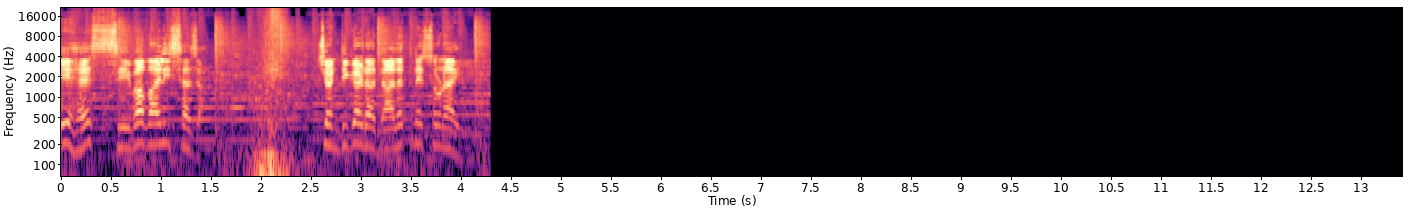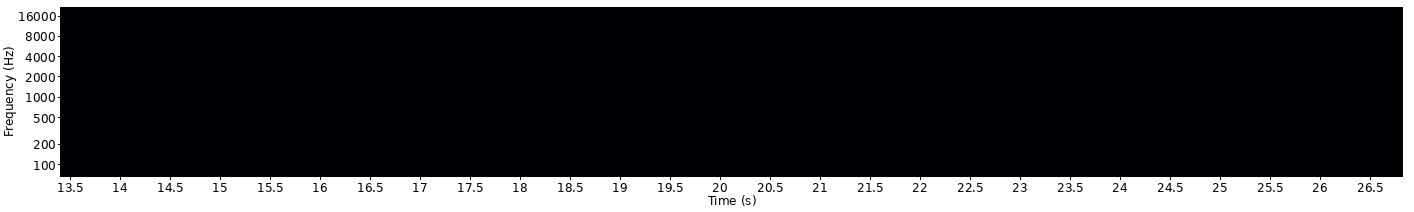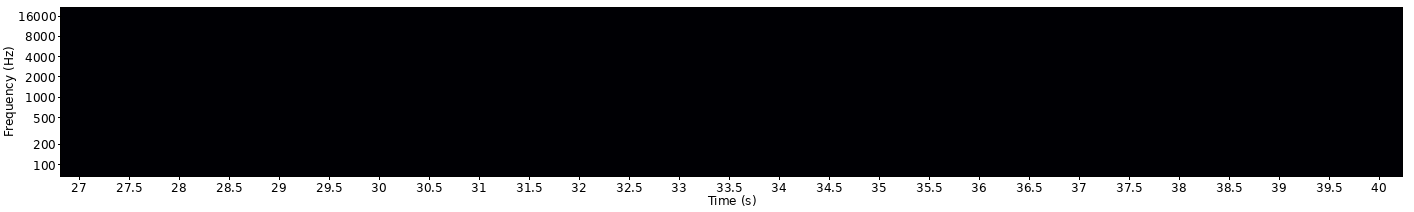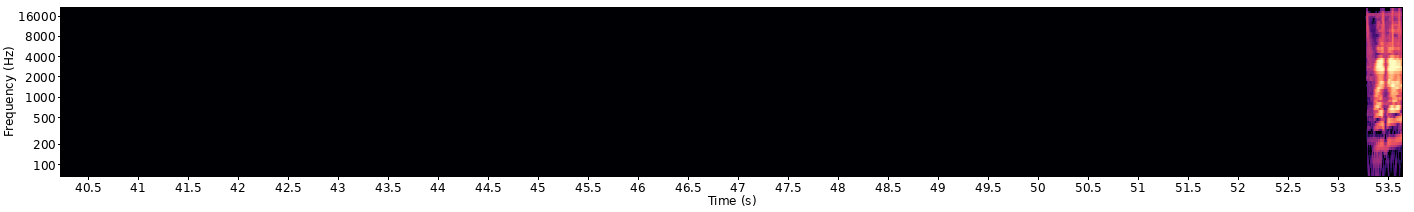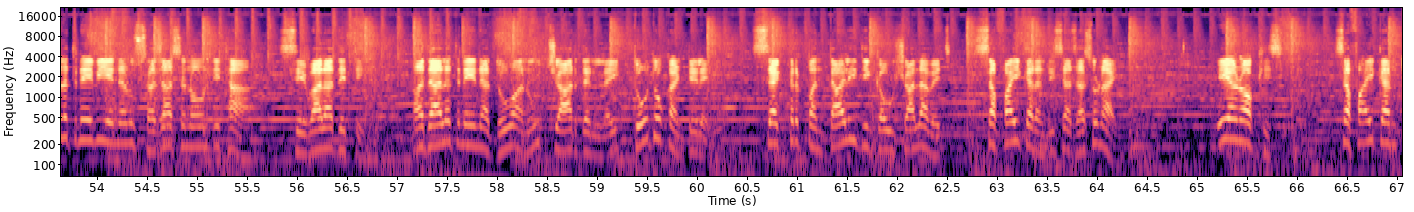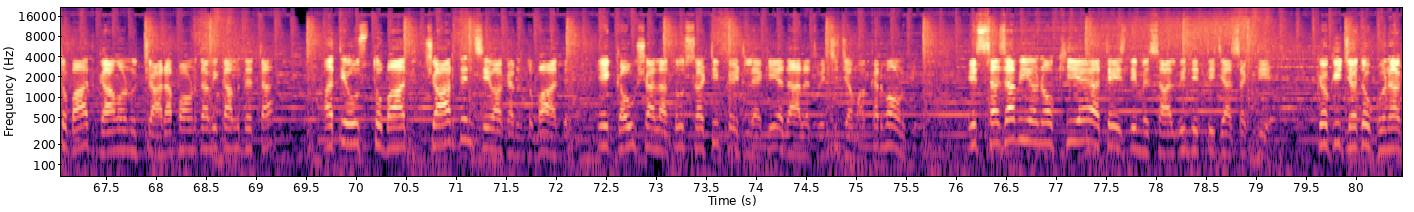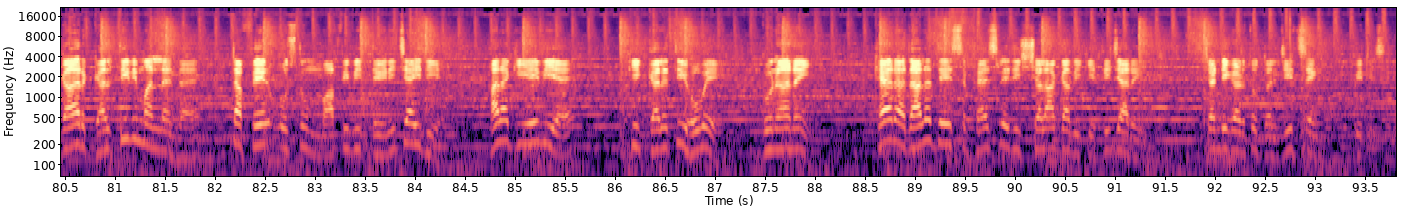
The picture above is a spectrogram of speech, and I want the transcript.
ਇਹ ਹੈ ਸੇਵਾ ਵਾਲੀ ਸਜ਼ਾ। ਚੰਡੀਗੜ੍ਹ ਅਦਾਲਤ ਨੇ ਸੁਣਾਈ ਅਦਾਲਤ ਨੇ ਵੀ ਇਹਨਾਂ ਨੂੰ ਸਜ਼ਾ ਸੁਣਾਉਣ ਦੀ ਥਾਂ ਸੇਵਾਲਾ ਦਿੱਤੀ। ਅਦਾਲਤ ਨੇ ਇਹਨਾਂ ਦੋਵਾਂ ਨੂੰ 4 ਦਿਨ ਲਈ 2-2 ਘੰਟੇ ਲਈ ਸੈਕਟਰ 45 ਦੀ ਗਊਸ਼ਾਲਾ ਵਿੱਚ ਸਫ਼ਾਈ ਕਰਨ ਦੀ ਸਜ਼ਾ ਸੁਣਾਈ। ਇਹ ਅਨੋਖੀ ਸੀ। ਸਫ਼ਾਈ ਕਰਨ ਤੋਂ ਬਾਅਦ ਗਾਵਾਂ ਨੂੰ ਚਾਰਾ ਪਾਉਣ ਦਾ ਵੀ ਕੰਮ ਦਿੱਤਾ ਅਤੇ ਉਸ ਤੋਂ ਬਾਅਦ 4 ਦਿਨ ਸੇਵਾ ਕਰਨ ਤੋਂ ਬਾਅਦ ਇਹ ਗਊਸ਼ਾਲਾ ਤੋਂ ਸਰਟੀਫਿਕੇਟ ਲੈ ਕੇ ਅਦਾਲਤ ਵਿੱਚ ਜਮ੍ਹਾਂ ਕਰਵਾਉਣਗੇ। ਇਹ ਸਜ਼ਾ ਵੀ ਅਨੋਖੀ ਹੈ ਅਤੇ ਇਸ ਦੀ ਮਿਸਾਲ ਵੀ ਦਿੱਤੀ ਜਾ ਸਕਦੀ ਹੈ, ਕਿਉਂਕਿ ਜਦੋਂ ਗੁਨਾਹਗਾਰ ਗਲਤੀ ਵੀ ਮੰਨ ਲੈਂਦਾ ਹੈ ਤਾਂ ਫਿਰ ਉਸ ਨੂੰ ਮਾਫੀ ਵੀ ਦੇਣੀ ਚਾਹੀਦੀ ਹੈ। ਹਾਲਾਂਕਿ ਇਹ ਵੀ ਹੈ ਕਿ ਗਲਤੀ ਹੋਵੇ, ਗੁਨਾਹ ਨਹੀਂ। ਖੈਰ, ਅਦਾਲਤ ਦੇ ਇਸ ਫੈਸਲੇ ਦੀ ਸ਼ਲਾਘਾ ਵੀ ਕੀਤੀ ਜਾ ਰਹੀ। ਹੈ ਚੰਡੀਗੜ੍ਹ ਤੋਂ ਦਲਜੀਤ ਸਿੰਘ ਪੀਟੀਸੀ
